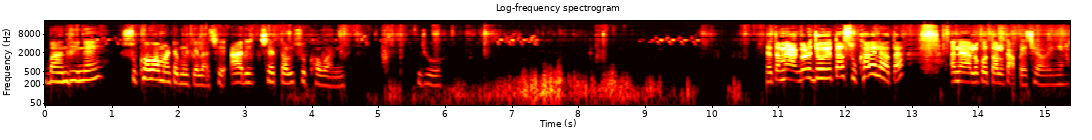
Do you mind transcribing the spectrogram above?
બાંધીને સુકવવા માટે મૂકેલા છે. આ રીત છે તલ સુખવવાની. જુઓ. તમે આગળ જોયું તો, સુખાવેલા હતા. અને આ લોકો તલ કાપે છે હવે અહીંયા.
